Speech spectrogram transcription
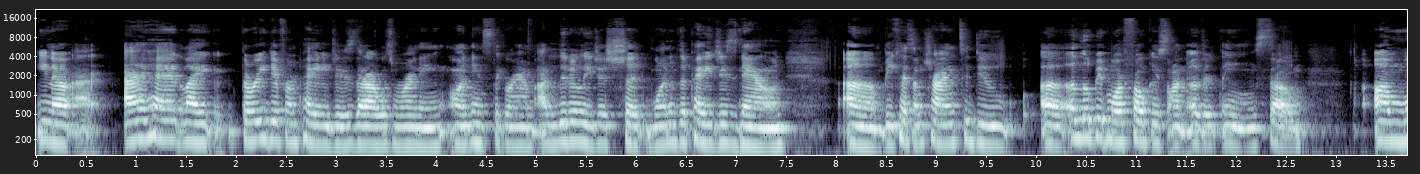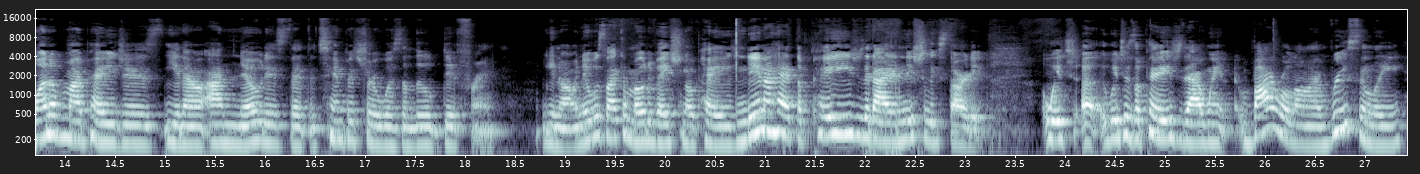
You know, I I had like three different pages that I was running on Instagram. I literally just shut one of the pages down um, because I'm trying to do a, a little bit more focus on other things. So, on one of my pages, you know, I noticed that the temperature was a little different, you know, and it was like a motivational page. And then I had the page that I initially started which uh, which is a page that I went viral on recently,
